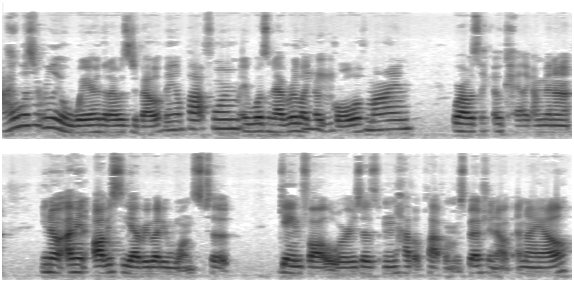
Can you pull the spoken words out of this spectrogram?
I wasn't really aware that I was developing a platform. It wasn't ever like mm-hmm. a goal of mine where I was like, okay, like I'm gonna, you know, I mean, obviously everybody wants to gain followers as, and have a platform, especially now with NIL.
